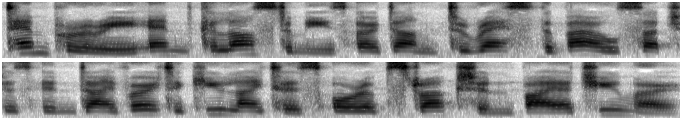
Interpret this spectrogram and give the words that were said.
Temporary end colostomies are done to rest the bowel such as in diverticulitis or obstruction by a tumor.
